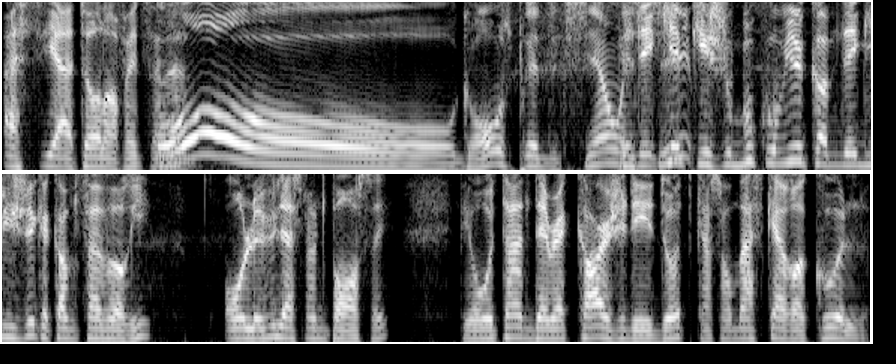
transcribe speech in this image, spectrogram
à Seattle en fin de semaine. Oh! Grosse prédiction Une ici. équipe qui joue beaucoup mieux comme négligé que comme favori. On l'a vu la semaine passée. Puis autant Derek Carr, j'ai des doutes quand son mascara coule.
